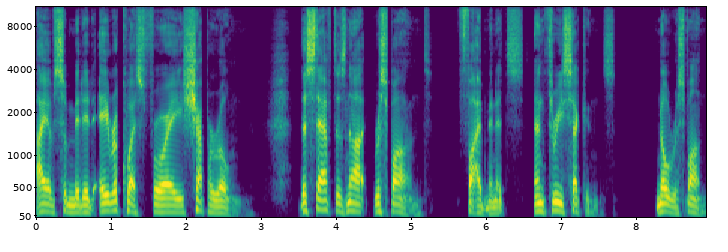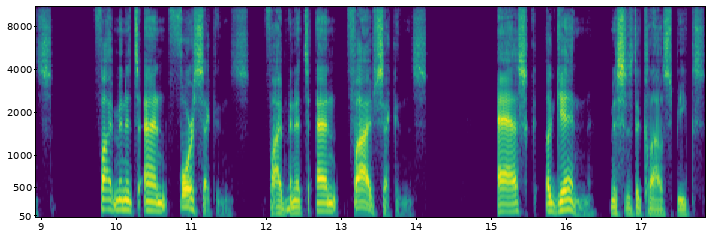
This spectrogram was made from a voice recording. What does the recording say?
I have submitted a request for a chaperone. The staff does not respond. Five minutes and three seconds. No response. 5 minutes and 4 seconds, 5 minutes and 5 seconds. Ask again, Mrs. DeClow speaks.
